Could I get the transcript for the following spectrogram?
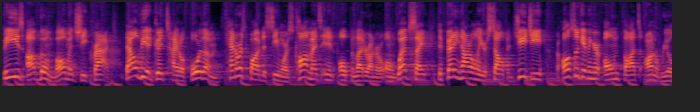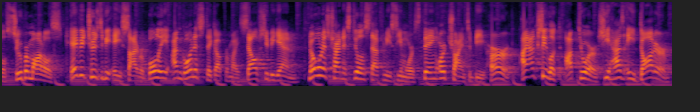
Bees of the moment, she cracked. That would be a good title for them. Kendall responded to Seymour's comments in an open letter on her own website, defending not only herself and Gigi, but also giving her own thoughts on real supermodels. If you choose to be a cyber bully, I'm going to stick up for myself, she began. No one is trying to steal Stephanie Seymour's thing or trying to be her. I actually looked up to her. She has a daughter.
